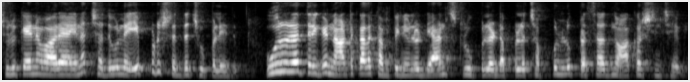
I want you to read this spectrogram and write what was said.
చురుకైన వారే ఆయన చదువులో ఎప్పుడు శ్రద్ధ చూపలేదు. ఊరూరా తిరిగే నాటకాల కంపెనీలు డ్యాన్స్ ట్రూపుల డప్పుల చప్పుళ్ళు ప్రసాద్ను ఆకర్షించేవి.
